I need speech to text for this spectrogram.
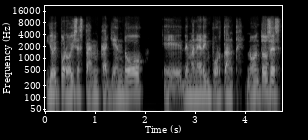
y hoy por hoy se están cayendo de manera importante, ¿no? Entonces,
